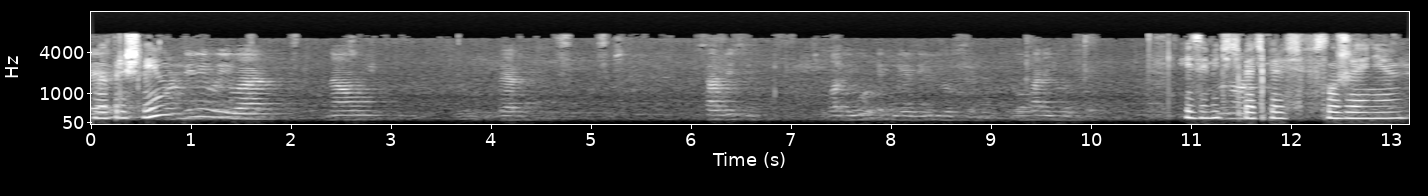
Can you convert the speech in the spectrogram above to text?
Вы пришли, и займите себя теперь в служении.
